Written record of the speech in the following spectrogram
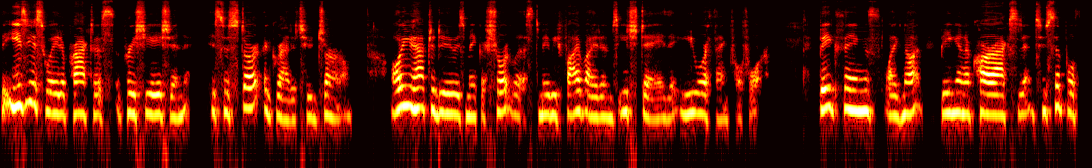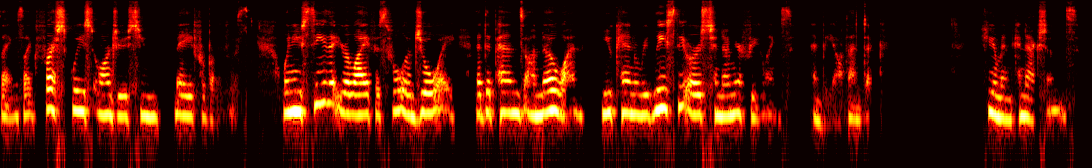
The easiest way to practice appreciation is to start a gratitude journal. All you have to do is make a short list, maybe five items each day that you are thankful for. Big things like not being in a car accident to simple things like fresh squeezed orange juice you made for breakfast. When you see that your life is full of joy that depends on no one, you can release the urge to numb your feelings and be authentic. Human connections.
